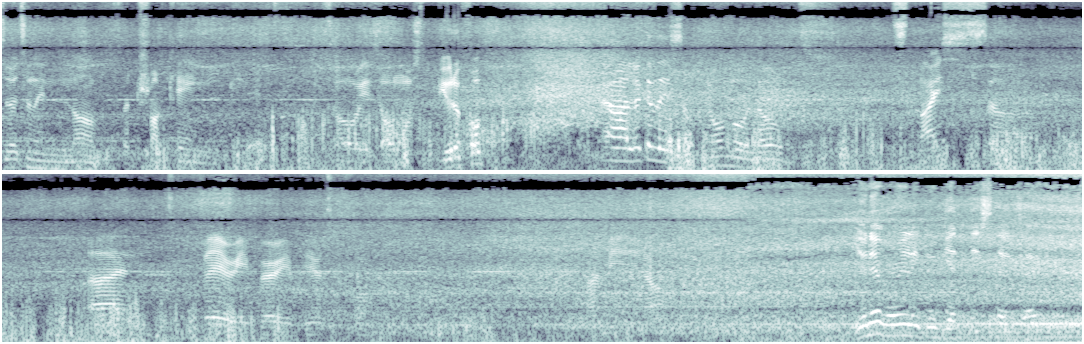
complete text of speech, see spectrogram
I certainly love the trucking. So it's almost beautiful. Yeah, look at this normal loads. It's nice uh, and very, very beautiful. I mean, you know, you never really do get these things. Eh?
